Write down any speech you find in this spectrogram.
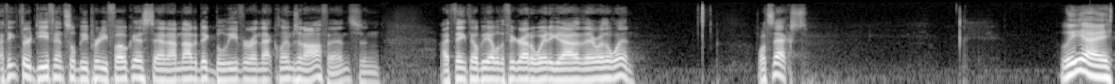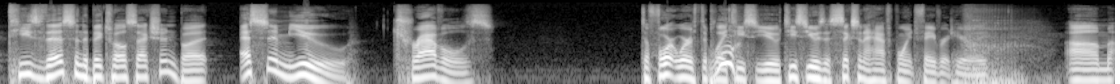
I think their defense will be pretty focused, and I'm not a big believer in that Clemson offense, and I think they'll be able to figure out a way to get out of there with a win. What's next? Lee, I teased this in the Big 12 section, but SMU travels to Fort Worth to play Woo. TCU. TCU is a six and a half point favorite here, Lee. Um,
